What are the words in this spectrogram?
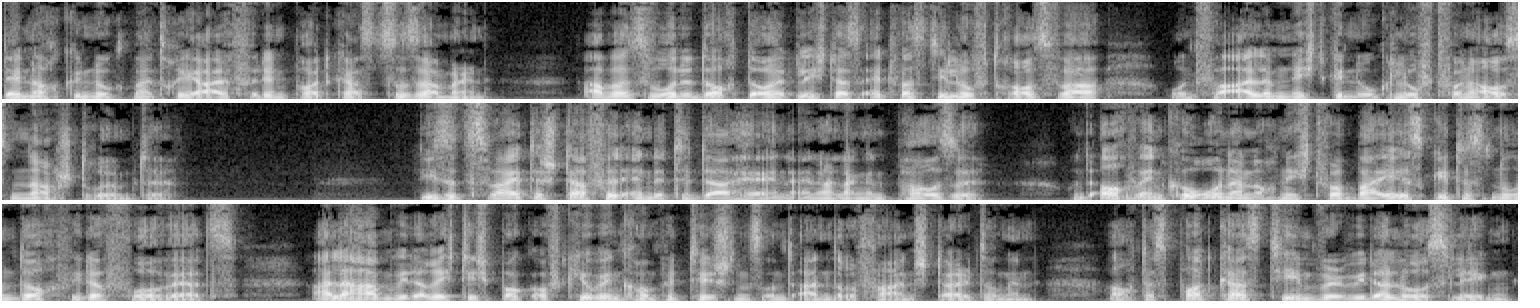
dennoch genug Material für den Podcast zu sammeln. Aber es wurde doch deutlich, dass etwas die Luft raus war und vor allem nicht genug Luft von außen nachströmte. Diese zweite Staffel endete daher in einer langen Pause. Und auch wenn Corona noch nicht vorbei ist, geht es nun doch wieder vorwärts. Alle haben wieder richtig Bock auf Cubing Competitions und andere Veranstaltungen. Auch das Podcast-Team will wieder loslegen.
